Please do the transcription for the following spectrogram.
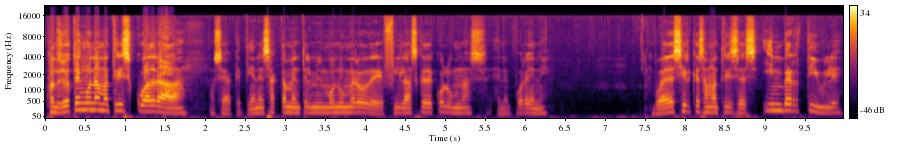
Cuando yo tengo una matriz cuadrada, o sea que tiene exactamente el mismo número de filas que de columnas, n por n, voy a decir que esa matriz es invertible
